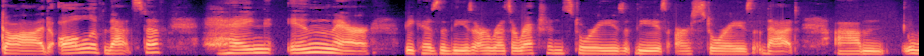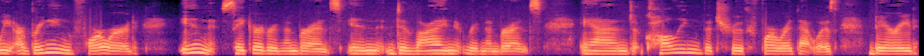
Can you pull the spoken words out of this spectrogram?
God, all of that stuff, hang in there because these are resurrection stories. These are stories that um, we are bringing forward in sacred remembrance, in divine remembrance, and calling the truth forward that was buried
